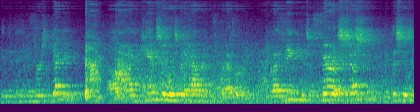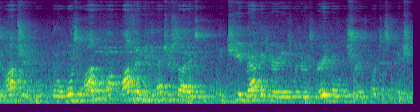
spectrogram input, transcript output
in, in in the first decade. Uh, you can't say what's going to happen forever, but I think it's a fair assessment that this is an option will most of- often be exercised in geographic areas where there is very low insurance participation.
